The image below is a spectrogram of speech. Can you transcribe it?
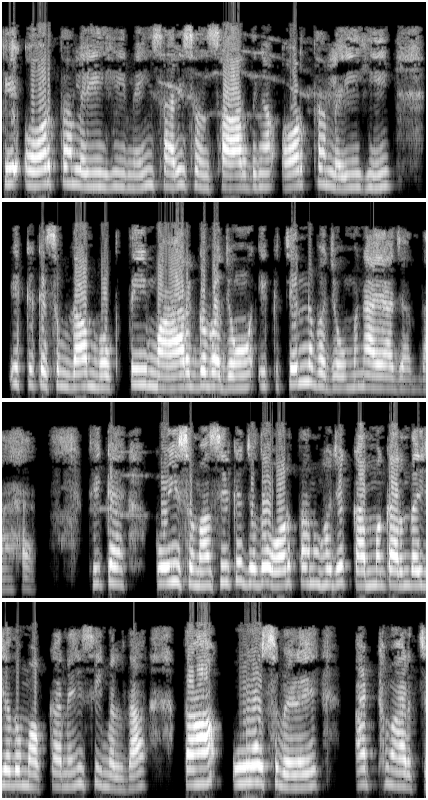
ਕਿ ਔਰਤਾਂ ਲਈ ਹੀ ਨਹੀਂ, ਸਾਰੀ ਸੰਸਾਰ ਦੀਆਂ ਔਰਤਾਂ ਲਈ ਹੀ ਇੱਕ ਕਿਸਮ ਦਾ ਮੁਕਤੀ ਮਾਰਗ ਵਜੋਂ, ਇੱਕ ਚਿੰਨ ਵਜੋਂ ਮਨਾਇਆ ਜਾਂਦਾ ਹੈ। ਠੀਕ ਹੈ? ਕੋਈ ਸਮਾਂ ਸੀ ਕਿ ਜਦੋਂ ਔਰਤਾਂ ਨੂੰ ਹਜੇ ਕੰਮ ਕਰਨ ਦਾ ਜਦੋਂ ਮੌਕਾ ਨਹੀਂ ਸੀ ਮਿਲਦਾ, ਤਾਂ ਉਸ ਵੇਲੇ 8 ਮਾਰਚ,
